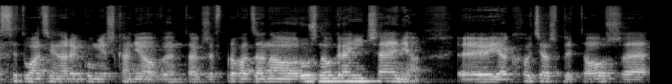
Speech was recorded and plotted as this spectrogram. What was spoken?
sytuację na rynku mieszkaniowym, także wprowadzano różne ograniczenia jak chociażby to, że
